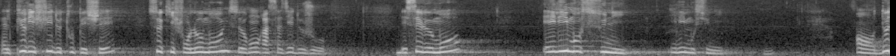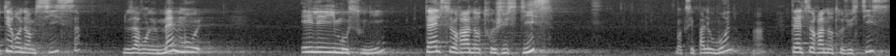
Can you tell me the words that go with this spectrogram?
Elle purifie de tout péché. Ceux qui font l'aumône seront rassasiés de jour. Et c'est le mot Elimosuni. Elimosuni. En Deutéronome 6, nous avons le même mot Eleimosuni. Telle sera notre justice donc ce n'est pas l'aumône. Hein. Telle sera notre justice,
